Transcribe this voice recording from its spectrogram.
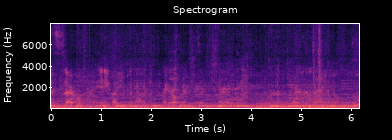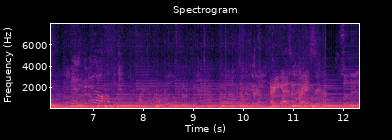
That's desirable for anybody. My girlfriend, she's like, are you guys? I'm Bryce. So the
